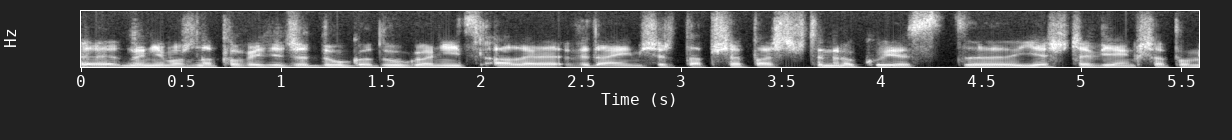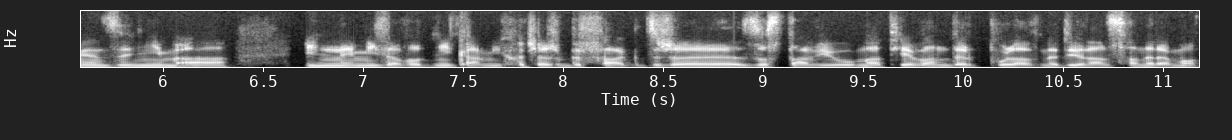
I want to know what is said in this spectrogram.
y, no nie można powiedzieć, że długo, długo nic, ale wydaje mi się, że ta przepaść w tym roku jest y, jeszcze większa pomiędzy nim a innymi zawodnikami, chociażby fakt, że zostawił Mathieu van der Pula w Mediolan Sanremo,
